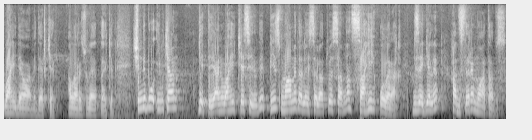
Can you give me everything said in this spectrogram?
vahiy devam ederken, Allah Resulü hayattayken. Şimdi bu imkan gitti. Yani vahiy kesildi. Biz Muhammed Aleyhisselatü Vesselam'dan sahih olarak bize gelen hadislere muhatabız.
